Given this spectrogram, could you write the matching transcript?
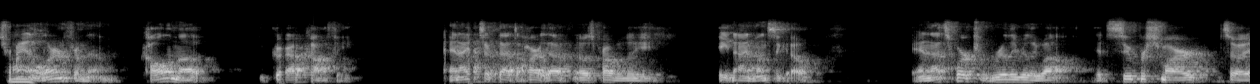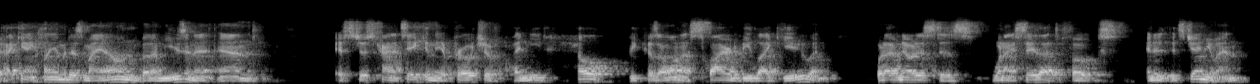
Try and learn from them. Call them up, grab coffee. And I took that to heart. That was probably eight, nine months ago. And that's worked really, really well. It's super smart. So I can't claim it as my own, but I'm using it. And it's just kind of taking the approach of I need help because I want to aspire to be like you. And what I've noticed is when I say that to folks, and it, it's genuine,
